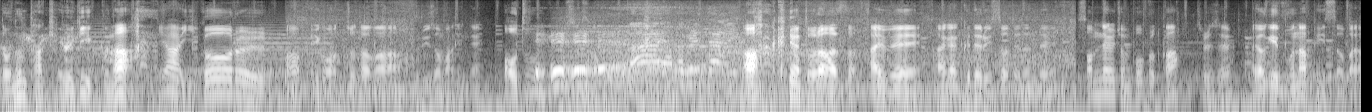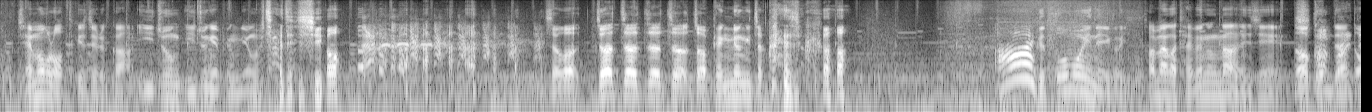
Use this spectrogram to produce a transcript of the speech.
너는 다 계획이 있구나. 야 이거를 어 이거 어쩌다가 둘이서만 있네. 어두운. 아 그냥 돌아갔어. 아니 왜? 아 그냥 그대로 있어도 되는데. 썸네일 좀 뽑을까? 슬슬. 여기 문 앞에 있어봐요. 제목을 어떻게 지을까? 이중 이중의 백령을 찾으시오. 저거 저 저 저 저 저 백령인 척하는 저거. 아 이거 또 모이네 이거. 설마 이거 대백령단 아니지? 너 그럼 내가 너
